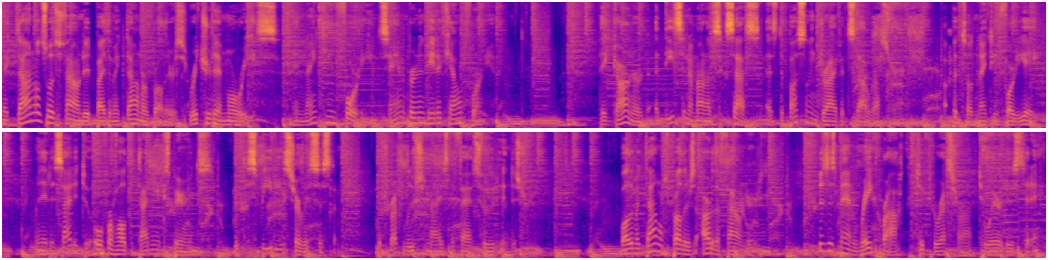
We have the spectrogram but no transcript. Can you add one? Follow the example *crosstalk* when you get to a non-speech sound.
McDonald's was founded by the McDonald brothers, Richard and Maurice, in 1940 in San Bernardino, California. They garnered a decent amount of success as the bustling drive-in style restaurant up until 1948 when they decided to overhaul the dining experience with the Speedee service system, which revolutionized the fast food industry. While the McDonald's brothers are the founders, businessman Ray Kroc took the restaurant to where it is today.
